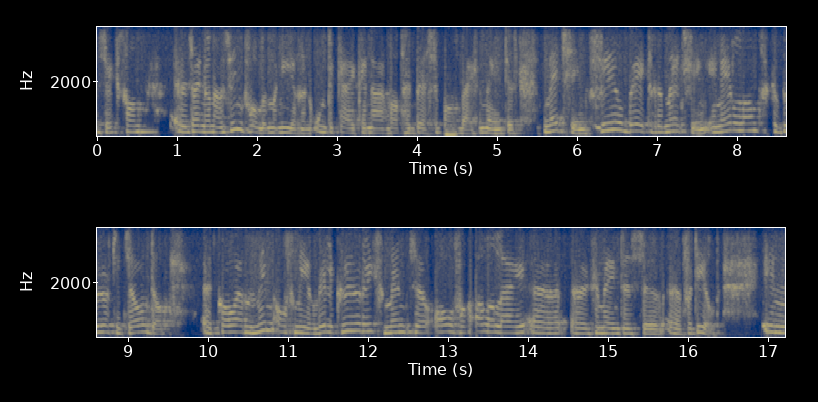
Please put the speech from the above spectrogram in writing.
zegt van zijn er nou zinvolle manieren om te kijken naar wat het beste past bij gemeentes. Matching, veel betere matching. In Nederland gebeurt het zo dat het COA min of meer willekeurig mensen over allerlei gemeentes uh, verdeelt. In,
